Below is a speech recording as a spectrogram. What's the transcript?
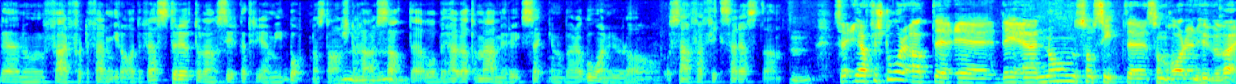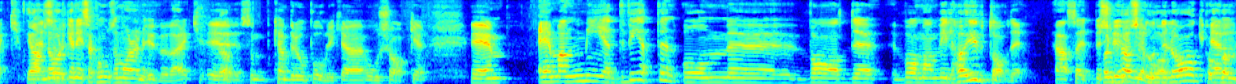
det är nog ungefär 45 grader västerut och den är cirka 3 mil bort någonstans det här. Så att, eh, vad behöver jag ta med mig i ryggsäcken och börja gå nu då? Och sen får jag fixa resten. Så jag förstår att eh, det är någon som sitter som har en huvudvärk. Ja, en organisation som har en huvudvärk eh, Ja. som kan bero på olika orsaker. Eh, är man medveten om eh, vad, vad man vill ha ut av det? Alltså ett På en nivå. beslutsunderlag? På, på,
